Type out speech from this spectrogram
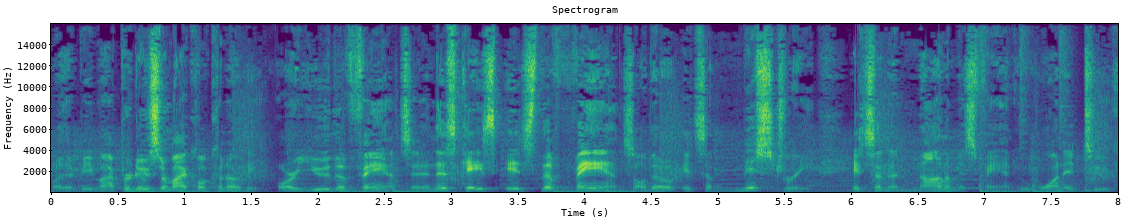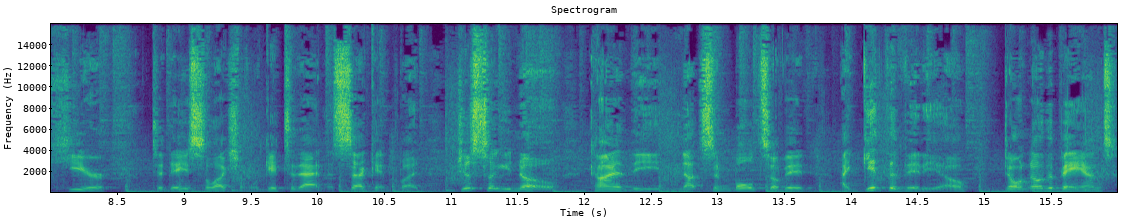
whether it be my producer, Michael Kenobi, or you, the fans. And in this case, it's the fans, although it's a mystery. It's an anonymous fan who wanted to hear today's selection. We'll get to that in a second, but just so you know, kind of the nuts and bolts of it, I get the video, don't know the band,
